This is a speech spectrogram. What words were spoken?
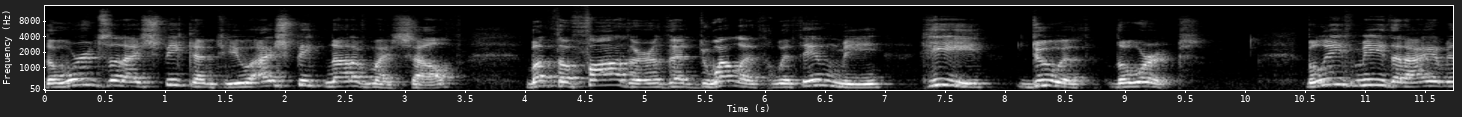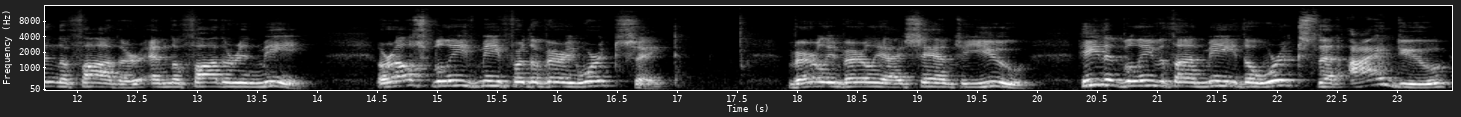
The words that I speak unto you, I speak not of myself, but the Father that dwelleth within me, he doeth the works. Believe me that I am in the Father, and the Father in me, or else believe me for the very work's sake. Verily, verily, I say unto you, he that believeth on me, the works that I do,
